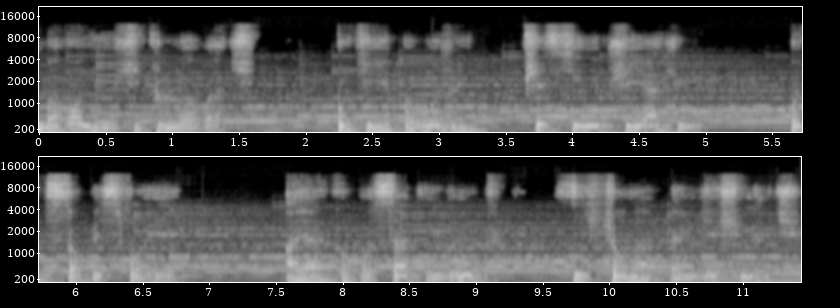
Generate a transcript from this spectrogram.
bo On musi królować, póki nie położy wszystkich nieprzyjaciół pod stopy swoje, a jako ostatni wróg zniszczona będzie śmierć.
